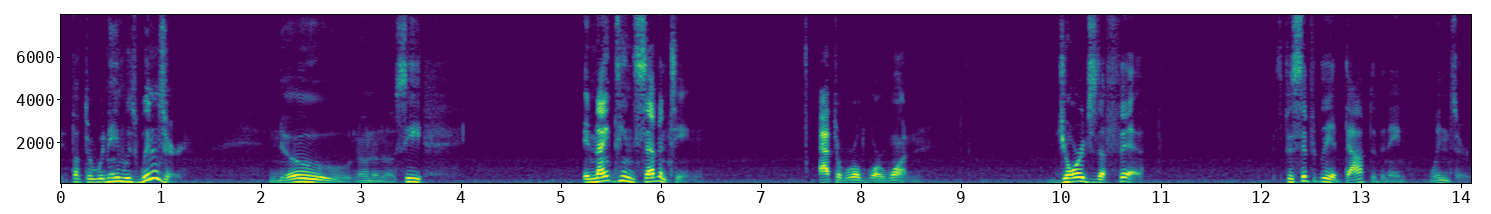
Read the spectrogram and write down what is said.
I thought their name was Windsor." No, no, no, no. See, in 1917, after World War One, George V specifically adopted the name Windsor,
